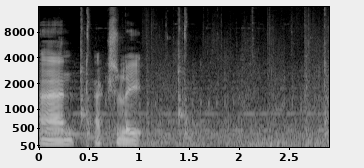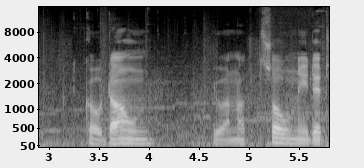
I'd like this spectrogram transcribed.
And actually go down. You are not so needed.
